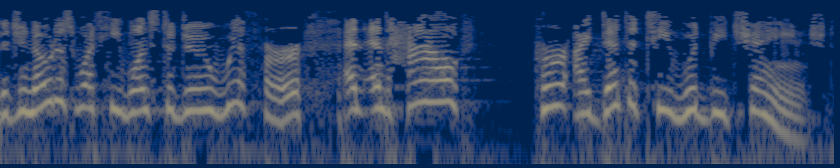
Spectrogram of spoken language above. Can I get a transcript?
Did you notice what he wants to do with her and, and how her identity would be changed.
